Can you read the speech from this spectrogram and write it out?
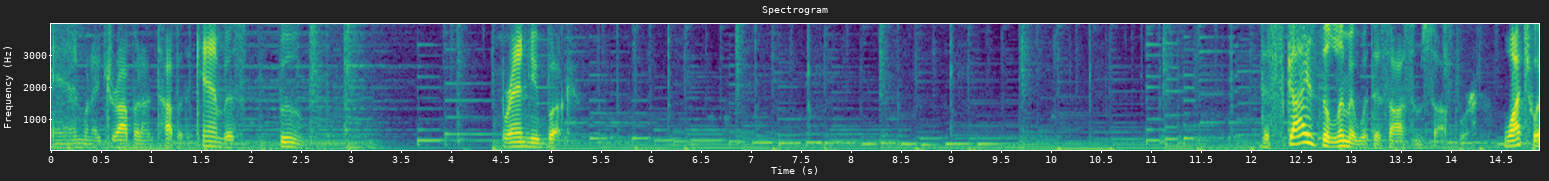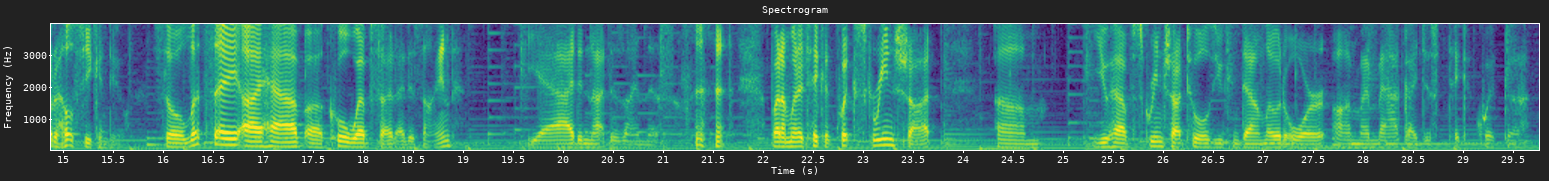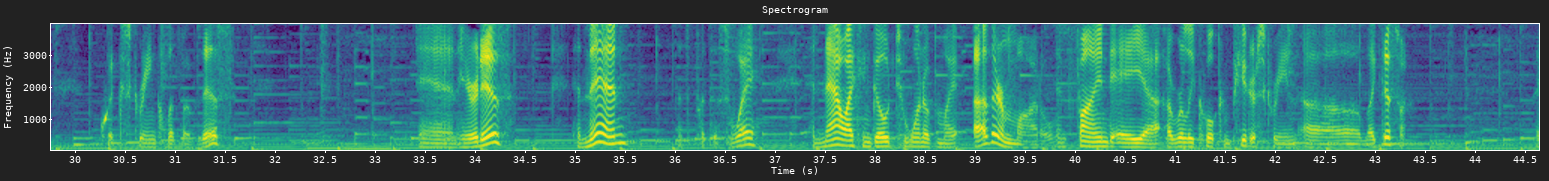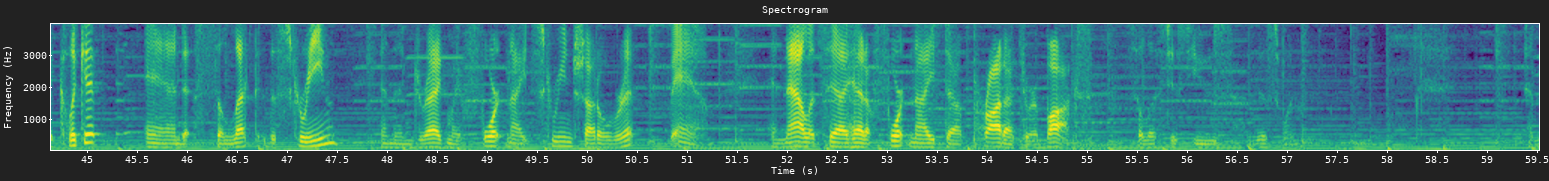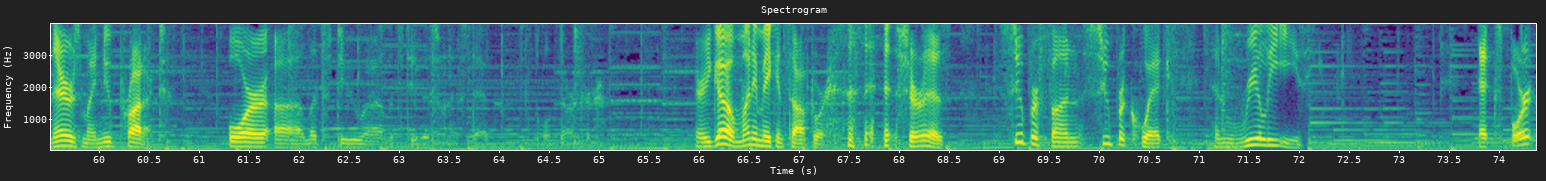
And when I drop it on top of the canvas, boom. Brand new book. The sky's the limit with this awesome software. Watch what else you can do. So let's say I have a cool website I designed. Yeah, I did not design this. but I'm going to take a quick screenshot. Um, you have screenshot tools you can download, or on my Mac, I just take a quick, uh, quick screen clip of this. And here it is. And then, let's put this away. And now I can go to one of my other models and find a, uh, a really cool computer screen uh, like this one. I click it and select the screen and then drag my Fortnite screenshot over it. Bam! And now let's say I had a Fortnite uh, product or a box. So let's just use this one. And there's my new product. Or uh, let's do uh, let's do this one instead. It's a little darker. There you go, money making software. it sure is. Super fun, super quick, and really easy. Export,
